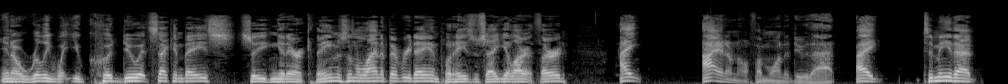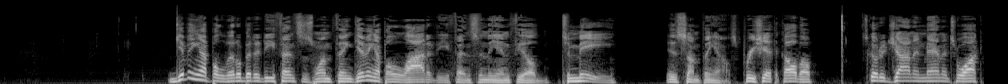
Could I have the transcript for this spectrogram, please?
you know, really what you could do at second base so you can get Eric Thames in the lineup every day and put Jesus Aguilar at third. I I don't know if I'm want to do that. I to me that giving up a little bit of defense is one thing. Giving up a lot of defense in the infield to me is something else. Appreciate the call though. Let's go to John in Manitowoc.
